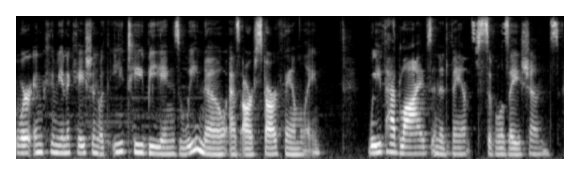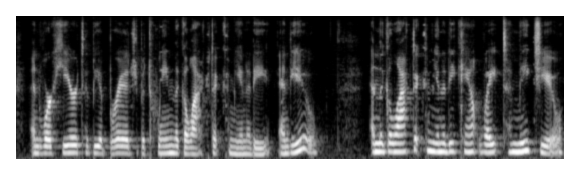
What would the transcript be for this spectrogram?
we're in communication with ET beings we know as our star family. We've had lives in advanced civilizations, and we're here to be a bridge between the galactic community and you. And the galactic community can't wait to meet you.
